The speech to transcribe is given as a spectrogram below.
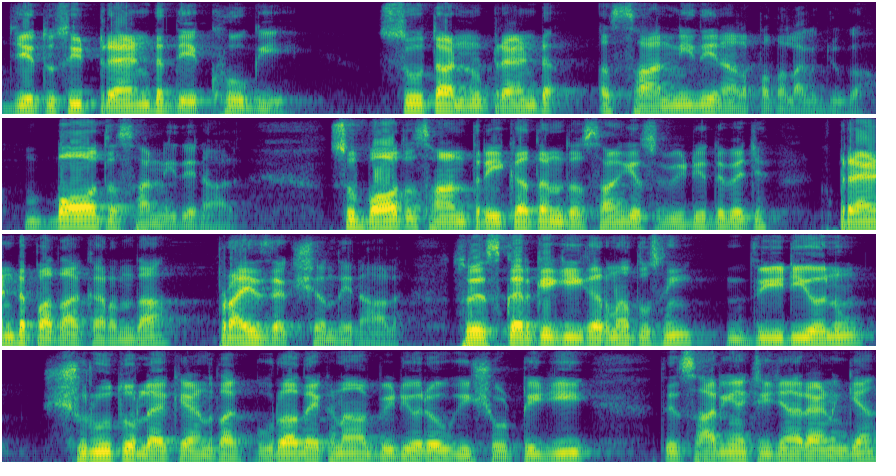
ਜੇ ਤੁਸੀਂ ਟ੍ਰੈਂਡ ਦੇਖੋਗੇ ਸੋ ਤੁਹਾਨੂੰ ਟ੍ਰੈਂਡ ਆਸਾਨੀ ਦੇ ਨਾਲ ਪਤਾ ਲੱਗ ਜਾਊਗਾ, ਬਹੁਤ ਆਸਾਨੀ ਦੇ ਨਾਲ। ਸੋ ਬਹੁਤ ਆਸਾਨ ਤਰੀਕਾ ਤੁਹਾਨੂੰ ਦੱਸਾਂਗੇ ਇਸ ਵੀਡੀਓ ਦੇ ਵਿੱਚ ਟ੍ਰੈਂਡ ਪਤਾ ਕਰਨ ਦਾ ਪ੍ਰਾਈਸ ਐਕਸ਼ਨ ਦੇ ਨਾਲ। ਸੋ ਇਸ ਕਰਕੇ ਕੀ ਕਰਨਾ ਤੁਸੀਂ ਵੀਡੀਓ ਨੂੰ ਸ਼ੁਰੂ ਤੋਂ ਲੈ ਕੇ ਐਂਡ ਤੱਕ ਪੂਰਾ ਦੇਖਣਾ ਵੀਡੀਓ ਰਹੂਗੀ ਛੋਟੀ ਜੀ ਤੇ ਸਾਰੀਆਂ ਚੀਜ਼ਾਂ ਰਹਿਣਗੀਆਂ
